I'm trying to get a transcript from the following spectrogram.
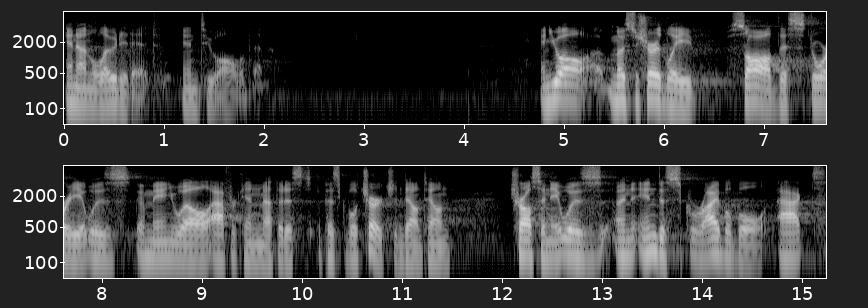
and unloaded it into all of them. And you all most assuredly saw this story. It was Emanuel African Methodist Episcopal Church in downtown Charleston. It was an indescribable act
